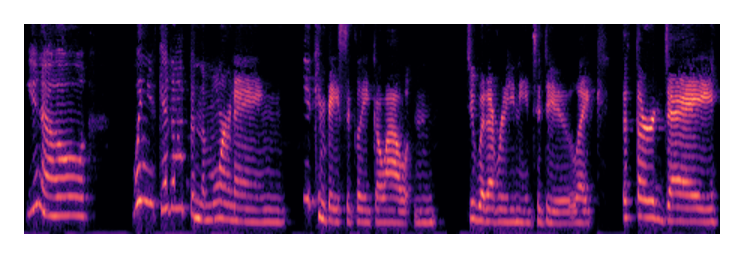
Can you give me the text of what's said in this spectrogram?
you know, when you get up in the morning, you can basically go out and do whatever you need to do. Like the third day,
